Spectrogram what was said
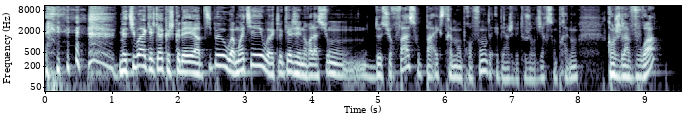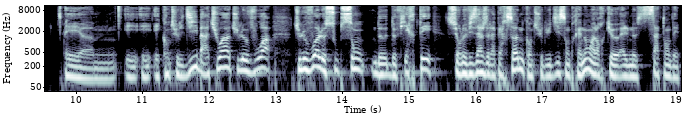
Mais tu vois, quelqu'un que je connais un petit peu ou à moitié ou avec lequel j'ai une relation de surface ou pas extrêmement profonde, eh bien, je vais toujours dire son prénom quand je la vois. Et, euh, et, et, quand tu le dis, bah tu vois, tu le vois, tu le vois le soupçon de, de fierté sur le visage de la personne quand tu lui dis son prénom, alors qu'elle ne s'attendait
